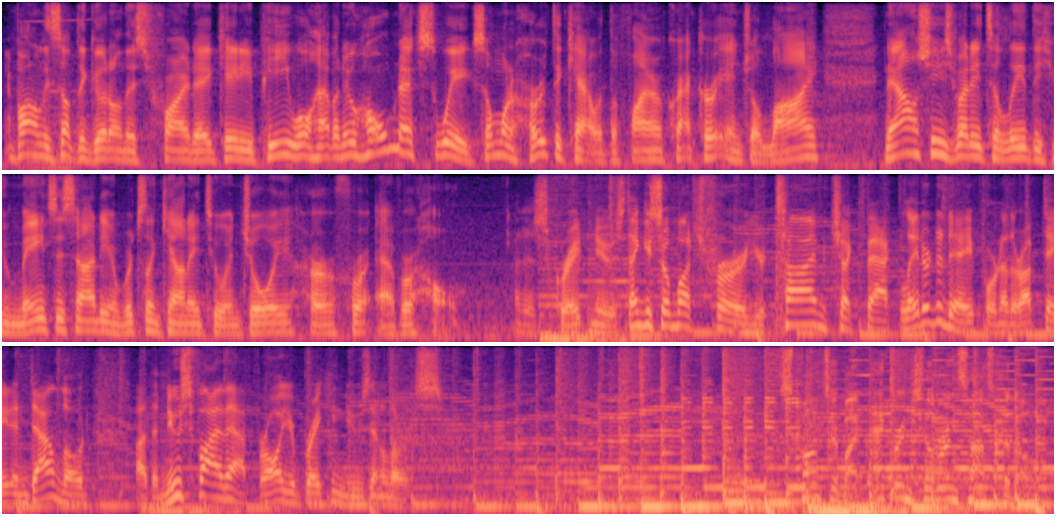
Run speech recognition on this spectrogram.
And finally, something good on this Friday. KDP will have a new home next week. Someone hurt the cat with a firecracker in July. Now she's ready to leave the Humane Society in Richland County to enjoy her forever home. That is great news. Thank you so much for your time. Check back later today for another update and download uh, the News 5 app for all your breaking news and alerts. Sponsored by Akron Children's Hospital.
